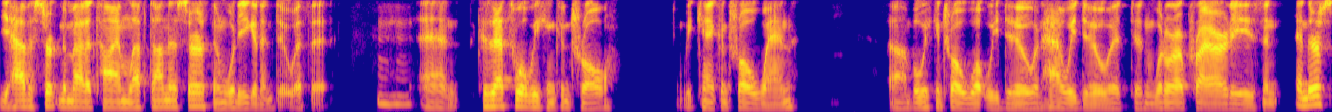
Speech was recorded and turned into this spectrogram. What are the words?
you have a certain amount of time left on this earth and what are you going to do with it mm-hmm. and because that's what we can control we can't control when, um, but we control what we do and how we do it and what are our priorities. And and there's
